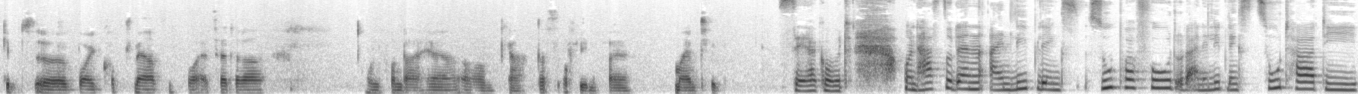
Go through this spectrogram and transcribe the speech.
gibt äh, beugt Kopfschmerzen vor etc. Und von daher, ähm, ja, das ist auf jeden Fall mein Tipp. Sehr gut. Und hast du denn ein Lieblings-Superfood oder eine Lieblingszutat, die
